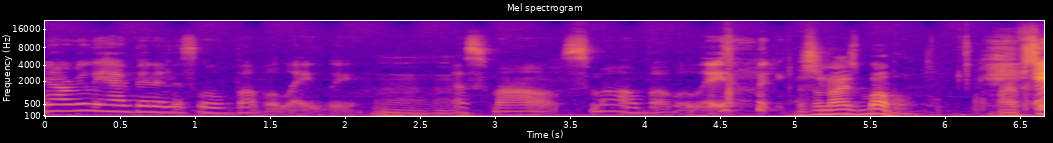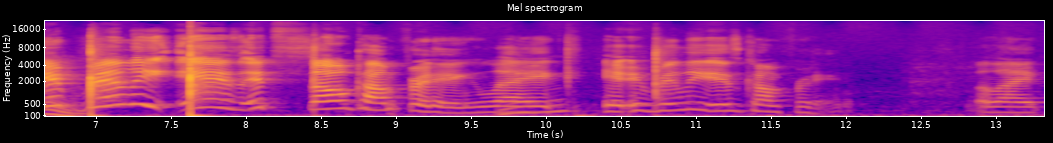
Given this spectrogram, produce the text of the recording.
You know, I really have been in this little bubble lately. Mhm. A small, small bubble lately. It's a nice bubble. It really is. It's so comforting. Like Mm-hmm. it, it really is comforting. Like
